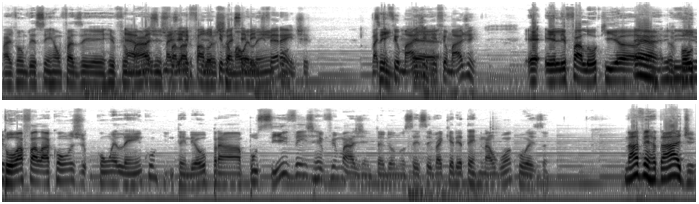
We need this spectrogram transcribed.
mas vamos ver se vão fazer É, refilmagens. mas, mas falaram ele falou ia que vai ser bem elenco. diferente. Vai Sim, ter filmagem, é- refilmagem? É, ele falou que ia, É, ele- voltou a falar com, os, com o elenco, entendeu? Pra possíveis refilmagens, entendeu? Não sei se ele vai querer terminar alguma coisa. Na verdade,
